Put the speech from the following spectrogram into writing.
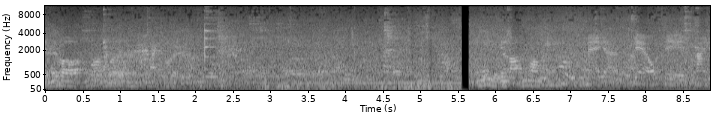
ขียนได้เะราอะเดี๋วรองแม่แกับแก้วเจนาย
